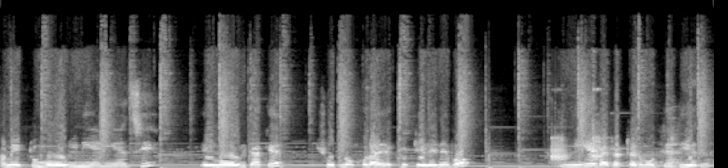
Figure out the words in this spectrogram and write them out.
আমি একটু মৌরি নিয়ে নিয়েছি। এই মৌরিটাকে শুকনো খোলায় একটু টেলে নেব। নিয়ে ব্যাটারটার মধ্যে দিয়ে দেব।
